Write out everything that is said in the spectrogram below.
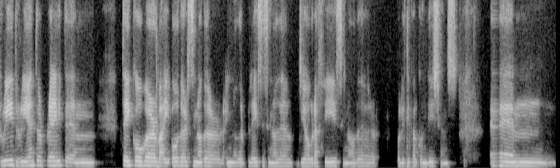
read reinterpreted and take over by others in other in other places, in other geographies, in other political conditions. Um,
